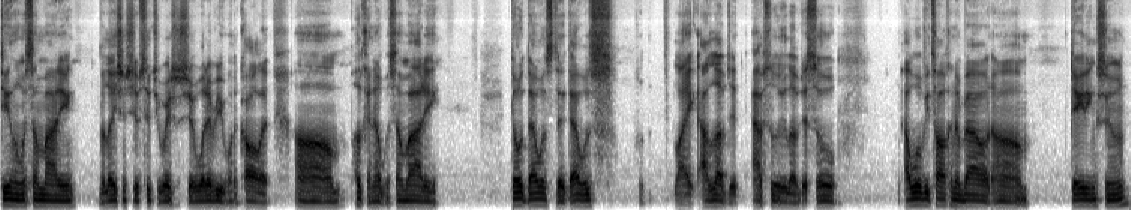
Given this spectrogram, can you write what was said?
dealing with somebody, relationship, situationship, whatever you want to call it, um, hooking up with somebody. Though that was the, that was like I loved it, absolutely loved it. So I will be talking about um, dating soon,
